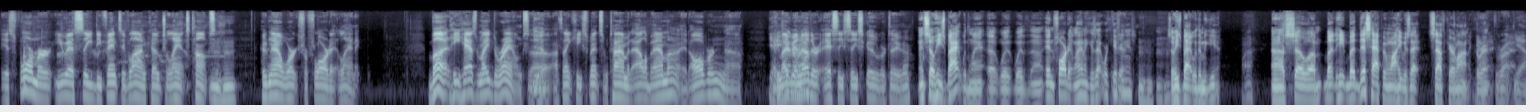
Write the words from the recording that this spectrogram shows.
is former USC defensive line coach Lance Thompson, Mm-hmm. who now works for Florida Atlantic. But he has made the rounds. Uh, Yeah. I think he spent some time at Alabama, at Auburn, uh, Yeah, and maybe another SEC school or two. Huh? And so he's back with uh, with with uh, in Florida Atlantic. Is that where Kiffin Yeah. is? Mhm. So he's back with him again. Wow. Uh, so, um, but he but this happened while he was at South Carolina, correct? Right. Yeah.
